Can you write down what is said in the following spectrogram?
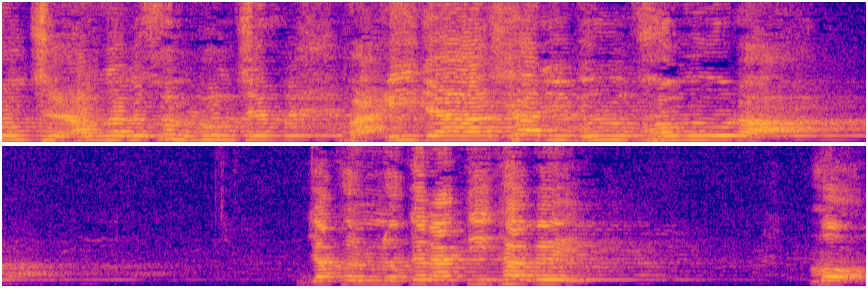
বলছে আল্লাহ রসুল বলছেন ফাইজা শারিবুল খমুরা। যখন লোকেরা কি খাবে? মদ।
